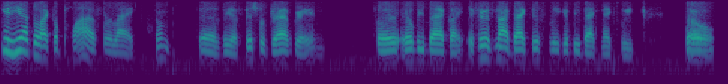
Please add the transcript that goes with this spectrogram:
You, you have to like apply for like some uh, the official draft grade. So it, it'll be back like if it's not back this week, it'll be back next week. So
